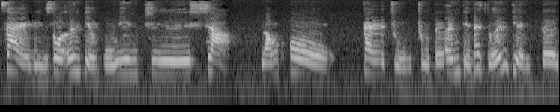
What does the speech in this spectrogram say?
在领受恩典福音之下，然后在主主的恩典，在主恩典的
